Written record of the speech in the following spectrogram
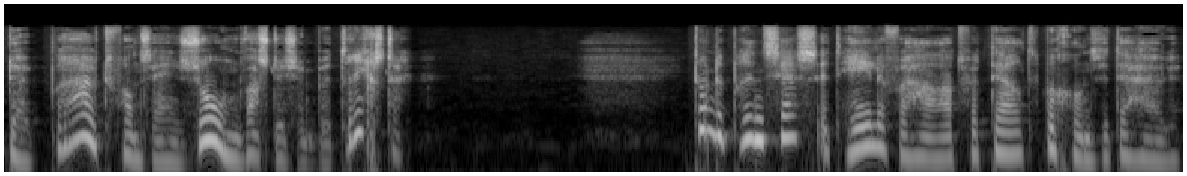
De bruid van zijn zoon was dus een bedriegster. Toen de prinses het hele verhaal had verteld, begon ze te huilen.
